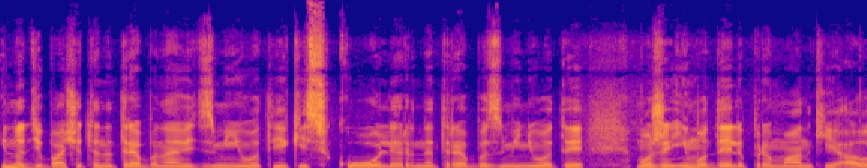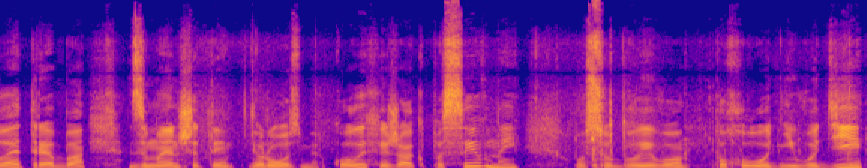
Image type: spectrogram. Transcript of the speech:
Іноді, бачите, не треба навіть змінювати якийсь колір, не треба змінювати, може, і модель приманки, але треба зменшити розмір. Коли хижак пасивний, особливо по холодній воді,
